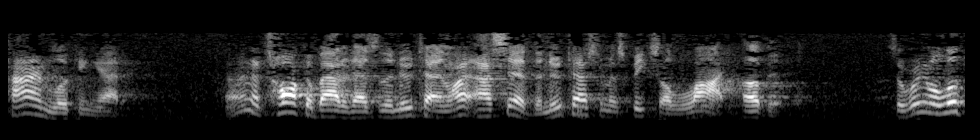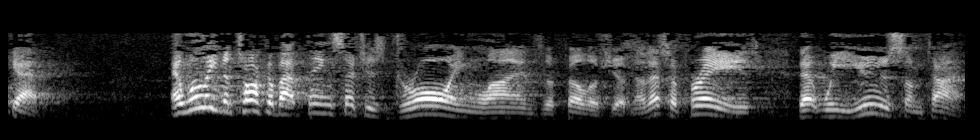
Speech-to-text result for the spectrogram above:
time looking at it. I'm going to talk about it as the New Testament. Like I said, the New Testament speaks a lot of it. So we're going to look at it. And we'll even talk about things such as drawing lines of fellowship. Now that's a phrase that we use sometimes.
